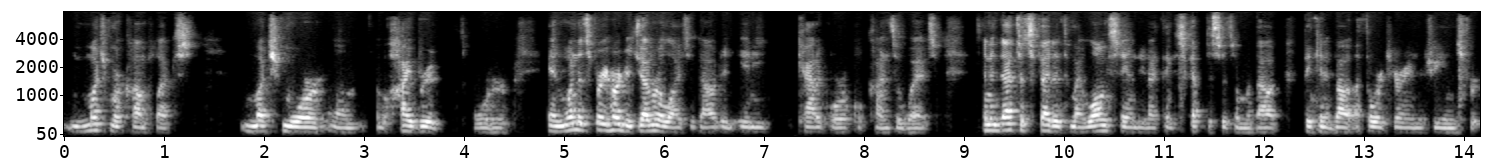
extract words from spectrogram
much more complex much more um, of a hybrid order and one that's very hard to generalize about in any categorical kinds of ways. And that just fed into my longstanding, I think, skepticism about thinking about authoritarian regimes for,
